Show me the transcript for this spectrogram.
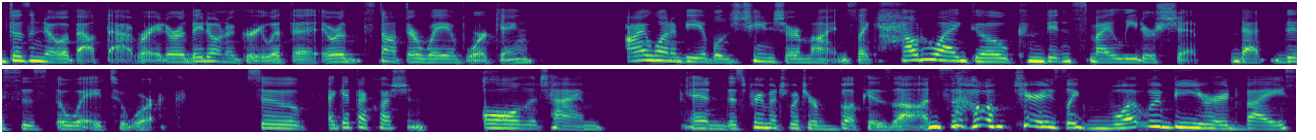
doesn't know about that, right? Or they don't agree with it, or it's not their way of working. I want to be able to change their minds. Like, how do I go convince my leadership that this is the way to work? So I get that question all the time. And that's pretty much what your book is on. So I'm curious, like, what would be your advice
